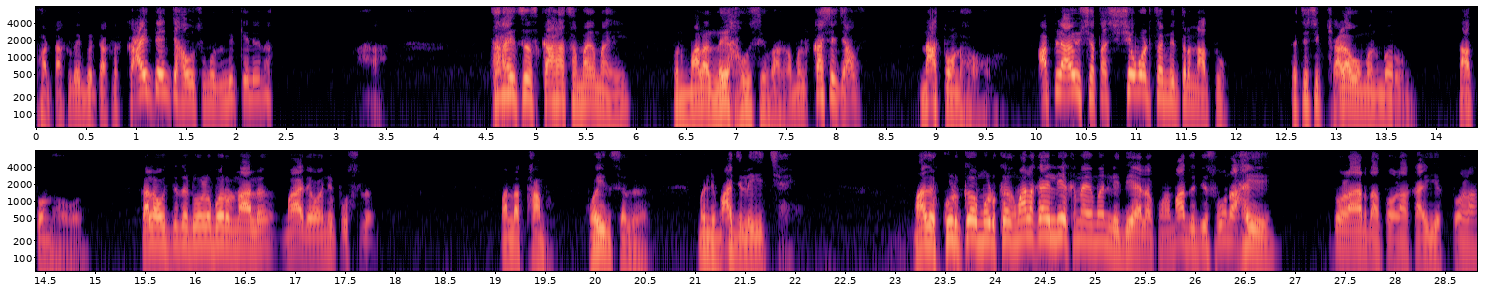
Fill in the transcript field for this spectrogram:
फाटाकडं बिटाकडं काय त्यांची हाऊस मी केले ना? हा. चालायचंच काळाचा मायम आहे पण मला लय हाऊस आहे बघा. मला कशाची हाऊस? नातोंड हो हो. आपल्या आयुष्याचा शेवटचा मित्र नातू. त्याच्याशी खेळावं मन भरून. नातवंड हो, हो. कलावतीचं डोळं भरून आलं महादेवाने पुसलं. मला थांब होईल सगळं. म्हणली माझी लई इच्छा आहे. माझं कुडकं मुडकं मला काही लेख नाही म्हणली द्यायला कोणा. माझं जे सोनं आहे तोळा अर्धा तोळा काय एक तोळा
